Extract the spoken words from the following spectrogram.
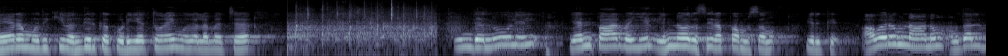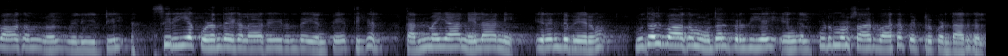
நேரம் ஒதுக்கி வந்திருக்கக்கூடிய துணை முதலமைச்சர் இந்த நூலில் என் பார்வையில் இன்னொரு சிறப்பம்சம் இருக்கு. அவரும் நானும் முதல் பாகம் நூல் வெளியீட்டில் சிறிய குழந்தைகளாக இருந்த என் பேத்திகள் தன்மையா நிலானி இரண்டு பேரும் முதல் பாகம் முதல் பிரதியை எங்கள் குடும்பம் சார்பாக பெற்றுக்கொண்டார்கள்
